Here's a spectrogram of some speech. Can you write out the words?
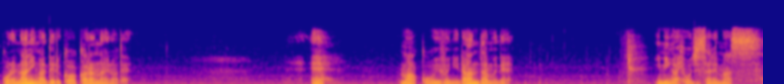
これ何が出るかわからないので。ええ。まあ、こういうふうにランダムで意味が表示されます。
